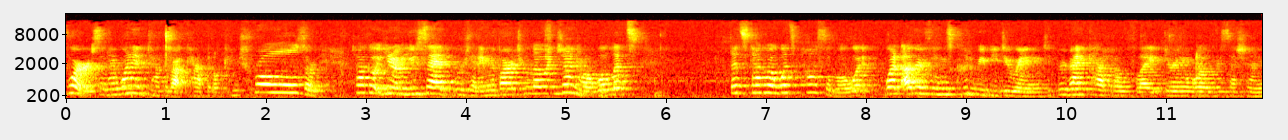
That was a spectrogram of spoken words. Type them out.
worse. And I wanted to talk about capital controls or talk about, you know, you said we're setting the bar too low in general. Well, let's let's talk about what's possible. What, what other things could we be doing to prevent capital flight during a world recession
